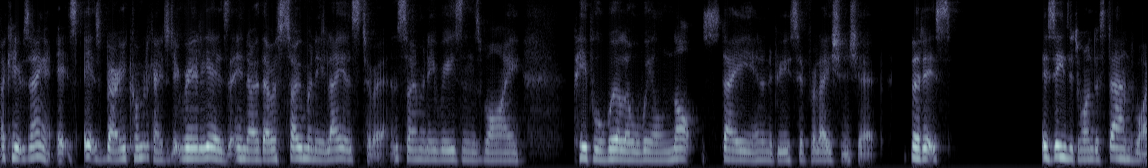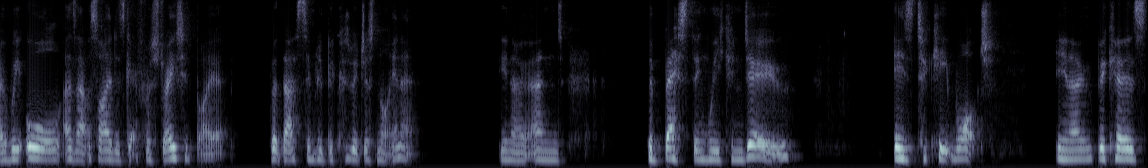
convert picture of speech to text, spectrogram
i keep saying it it's it's very complicated it really is you know there are so many layers to it and so many reasons why people will or will not stay in an abusive relationship but it's it's easy to understand why we all as outsiders get frustrated by it but that's simply because we're just not in it you know and the best thing we can do is to keep watch you know because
